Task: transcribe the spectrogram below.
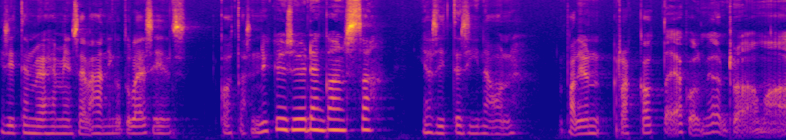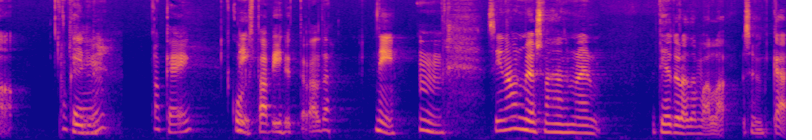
ja sitten myöhemmin se vähän niin kuin tulee siis kohtaa sen nykyisyyden kanssa. Ja sitten siinä on paljon rakkautta ja kolmion draamaa. Okei. Okay. Okei. Okay. Kuulostaa niin. viihdyttävältä. Niin. Mm. Siinä on myös vähän semmoinen tietyllä tavalla synkkä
